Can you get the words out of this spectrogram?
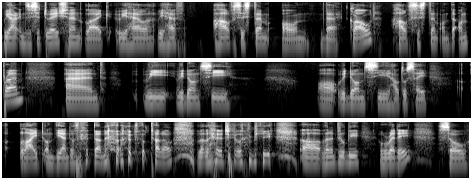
we are in the situation like we have we have half system on the cloud, half system on the on-prem, and we we don't see or we don't see how to say light on the end of the tunnel, tunnel when it will be uh, when it will be ready. So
